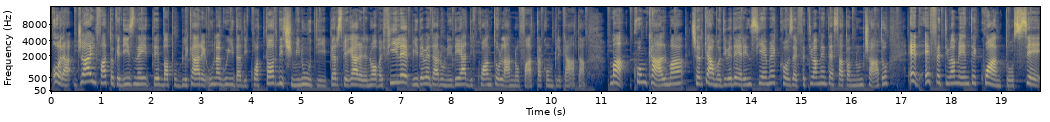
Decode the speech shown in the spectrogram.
Ora, già il fatto che Disney debba pubblicare una guida di 14 minuti per spiegare le nuove file vi deve dare un'idea di quanto l'hanno fatta complicata ma con calma cerchiamo di vedere insieme cosa effettivamente è stato annunciato ed effettivamente quanto, se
